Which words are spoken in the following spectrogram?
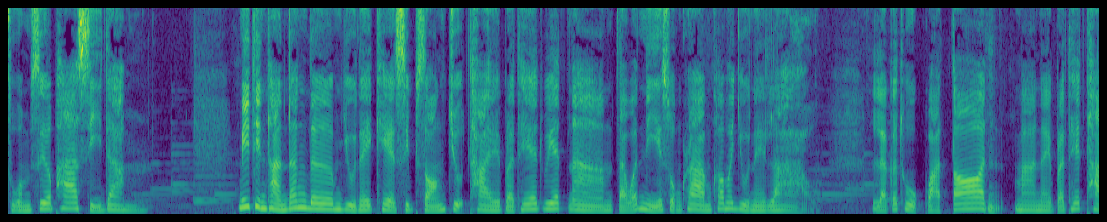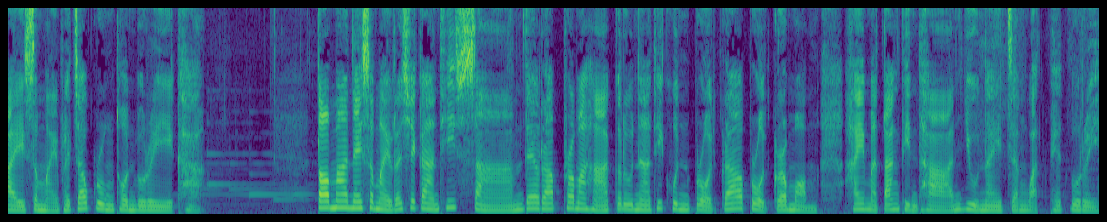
สวมเสื้อผ้าสีดำ มีถิ่นฐานดั้งเดิมอยู่ในเขต 12 จุไทยประเทศเวียดนาม แต่ว่าหนีสงครามเข้ามาอยู่ในลาว แล้วก็ถูกกวาดต้อนมาในประเทศไทยสมัยพระเจ้ากรุงธนบุรีค่ะ ต่อมาในสมัยรัชกาลที่สามได้รับพระมหากรุณาธิคุณโปรดเกล้าโปรดกระหม่อม ให้มาตั้งถิ่นฐานอยู่ในจังหวัดเพชรบุรี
